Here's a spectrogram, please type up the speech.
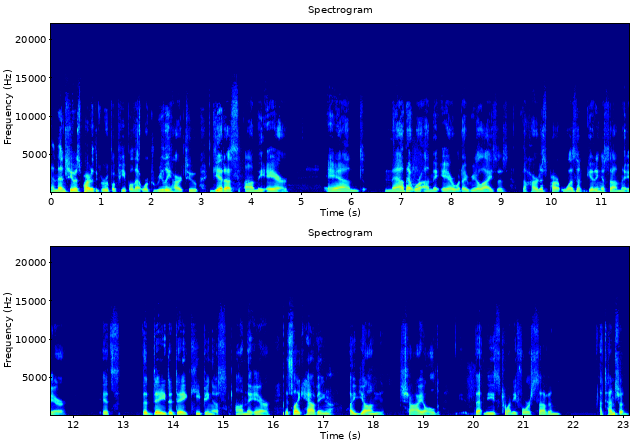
And then she was part of the group of people that worked really hard to get us on the air. And now that we're on the air, what I realize is the hardest part wasn't getting us on the air. It's the day to day keeping us on the air. It's like having Yeah. a young child that needs 24 7 attention.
